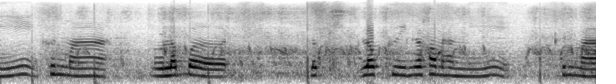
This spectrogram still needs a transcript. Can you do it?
นี้ขึ้นมาโดนระเบิดแล้วแล้วควีนก็เข้ามาทางนี้ ขึ้นมา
